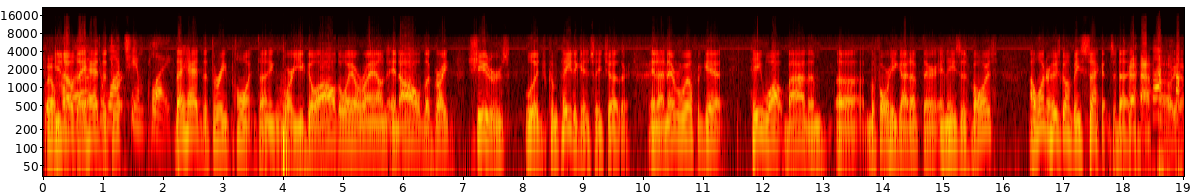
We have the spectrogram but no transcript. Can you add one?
Well, You know, they had to the thr- watch him play. They had the three-point thing where you go all the way around, and all the great shooters would compete against each other. And I never will forget. He walked by them uh, before he got up there, and he says, "Boys, I wonder who's going to be second today." oh yeah.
